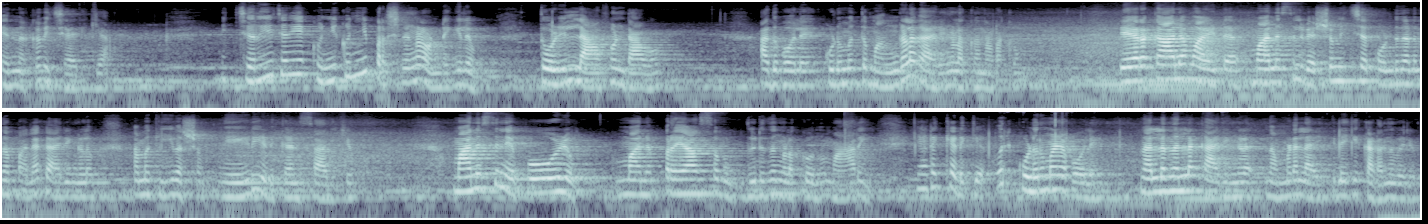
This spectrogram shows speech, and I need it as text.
എന്നൊക്കെ വിചാരിക്കുക. ഈ ചെറിയ ചെറിയ കുഞ്ഞു കുഞ്ഞു പ്രശ്നങ്ങളുണ്ടെങ്കിലും തൊഴിൽ ലാഭം ഉണ്ടാവും. അതുപോലെ കുടുംബത്ത് മംഗളകാര്യങ്ങളൊക്കെ നടക്കും. ഏറെക്കാലമായിട്ട് മനസ്സിൽ വിഷമിച്ച് കൊണ്ടു നടന്ന പല കാര്യങ്ങളും നമുക്ക് ഈ വർഷം നേടിയെടുക്കാൻ സാധിക്കും. മനസ്സിനെപ്പോഴും മനപ്രയാസവും ദുരിതങ്ങളൊക്കെ ഒന്ന് മാറി ഇടയ്ക്കിടയ്ക്ക് ഒരു കുളിർമഴ പോലെ നല്ല നല്ല കാര്യങ്ങൾ നമ്മുടെ ലൈഫിലേക്ക് കടന്നു വരും.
